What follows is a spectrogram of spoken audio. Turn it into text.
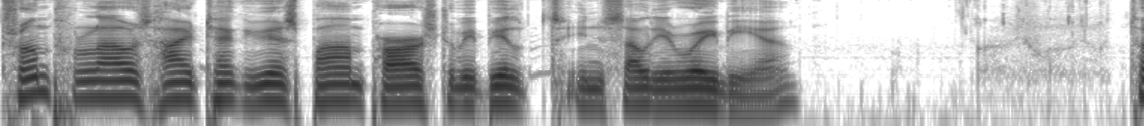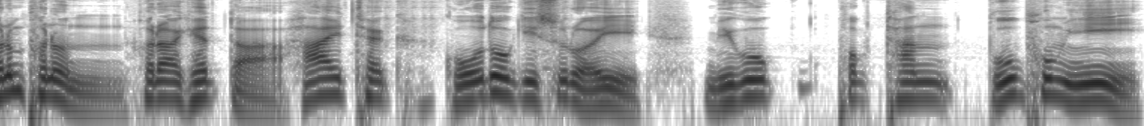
Trump allows high-tech U.S. bomb parts to be built in Saudi Arabia. 트럼프는 허락했다. 하이텍 고도 기술의 미국 폭탄 부품이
